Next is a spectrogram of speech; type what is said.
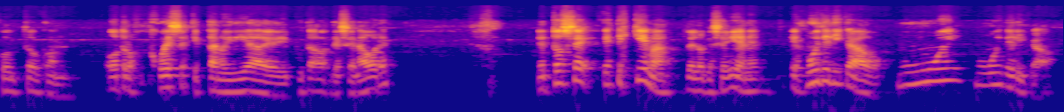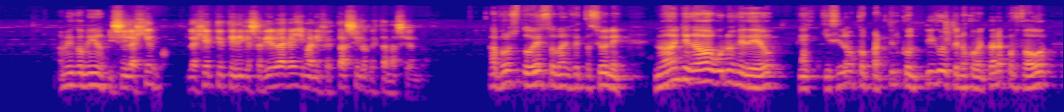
junto con otros jueces que están hoy día de diputados, de senadores, Entonces, este esquema de lo que se viene es muy delicado, muy, muy delicado. Amigo mío. Y si la gente, la gente tiene que salir a la calle y manifestarse lo que están haciendo. A propósito de eso, manifestaciones, nos han llegado algunos videos que quisiéramos compartir contigo y que nos comentaras, por favor,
